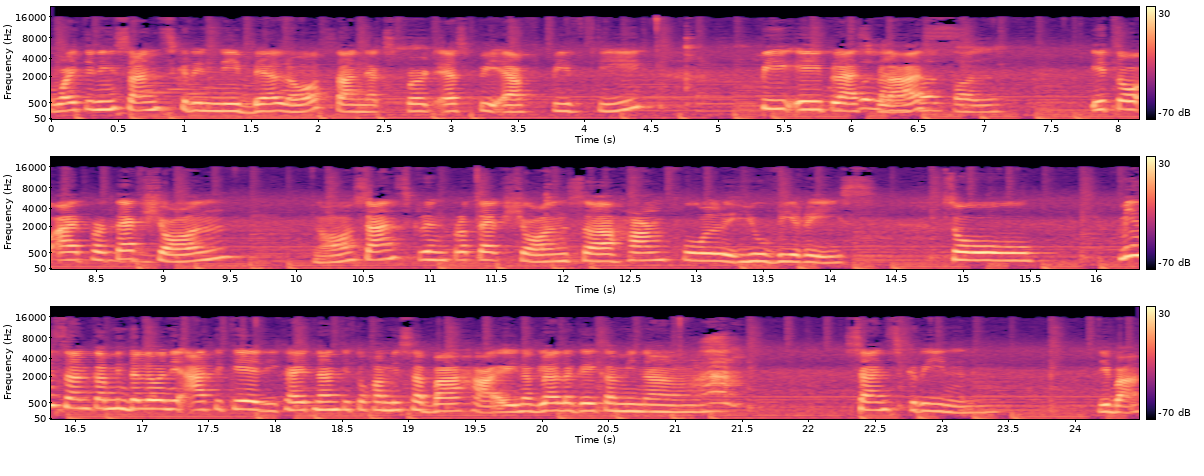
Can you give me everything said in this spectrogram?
whitening sunscreen ni Bello, Sun Expert SPF 50, PA++. Ito ay protection, no? Sunscreen protection sa harmful UV rays. So, minsan kami dalawa ni Ate Kelly, kahit nandito kami sa bahay, naglalagay kami ng sunscreen. 'Di ba?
